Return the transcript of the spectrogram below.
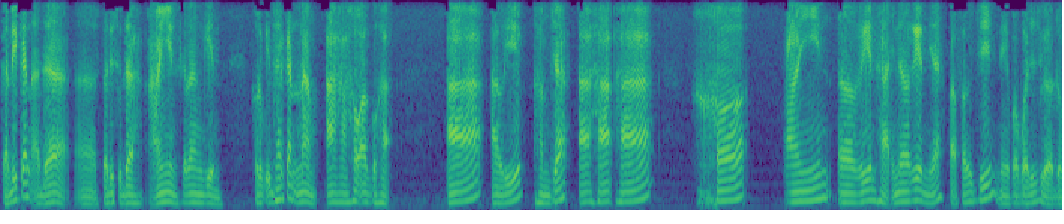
Tadi kan ada, uh, tadi sudah ain, sekarang gin. Huruf idhar kan enam. A, ha, ho, ha. A, alif, hamzah, a, ha, kho, ain, rin, ha. Ini rin ya, Pak Fauji. Nih, Pak Fauji juga udah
